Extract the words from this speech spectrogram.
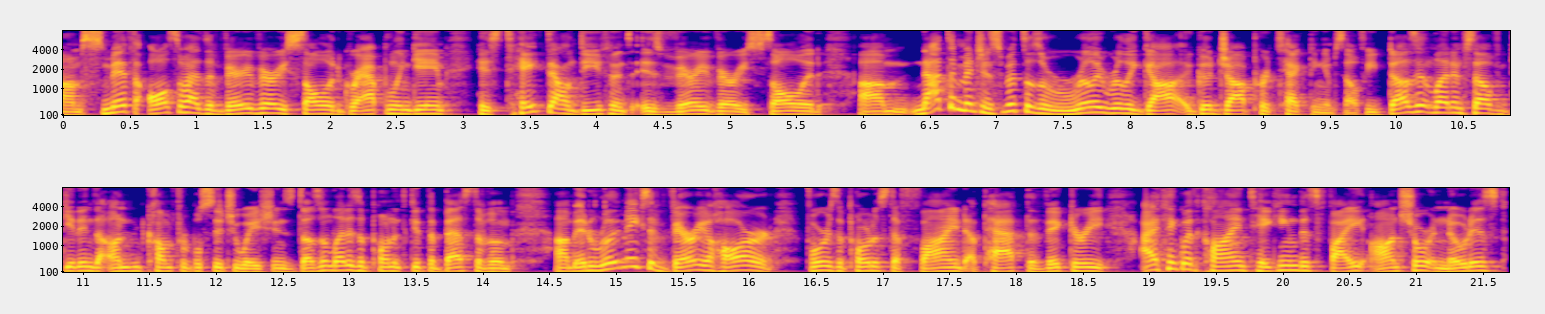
um, Smith also has a very, very solid grappling game. His takedown defense is very, very solid. Um, not to mention, Smith does a really, really go- good job protecting himself. He doesn't let himself get into uncomfortable situations, doesn't let his opponents get the best of him. Um, it really makes it very hard for his opponents to find a path to victory. I think with Klein taking this fight on short notice,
